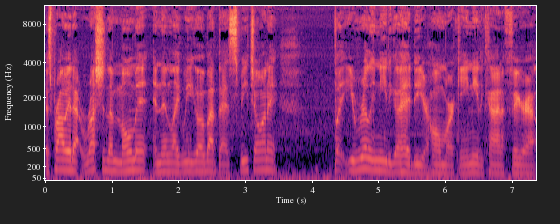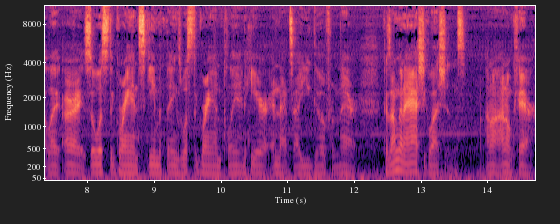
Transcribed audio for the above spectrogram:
it's probably that rush of the moment, and then like when you go about that speech on it, but you really need to go ahead and do your homework and you need to kind of figure out like all right so what's the grand scheme of things? What's the grand plan here? And that's how you go from there. Because i'm going to ask you questions. I don't, I don't care.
